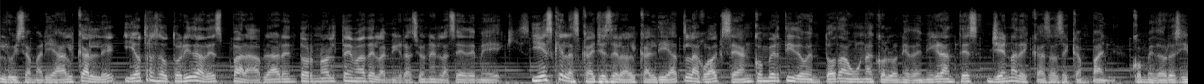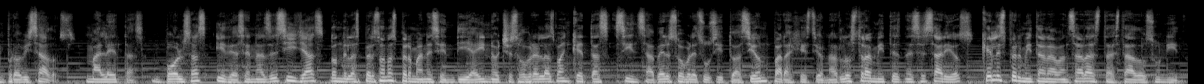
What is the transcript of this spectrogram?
Luisa María Alcalde y otras autoridades para hablar en torno al tema de la migración en la CDMX. Y es que las calles de la alcaldía Tláhuac se han convertido en toda una colonia de migrantes llena de casas de campaña, comedores improvisados, maletas, bolsas y decenas de sillas donde las personas permanecen día y noche sobre las banquetas sin saber sobre su situación para gestionar los trámites necesarios que les permitan avanzar hasta Estados Unidos.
